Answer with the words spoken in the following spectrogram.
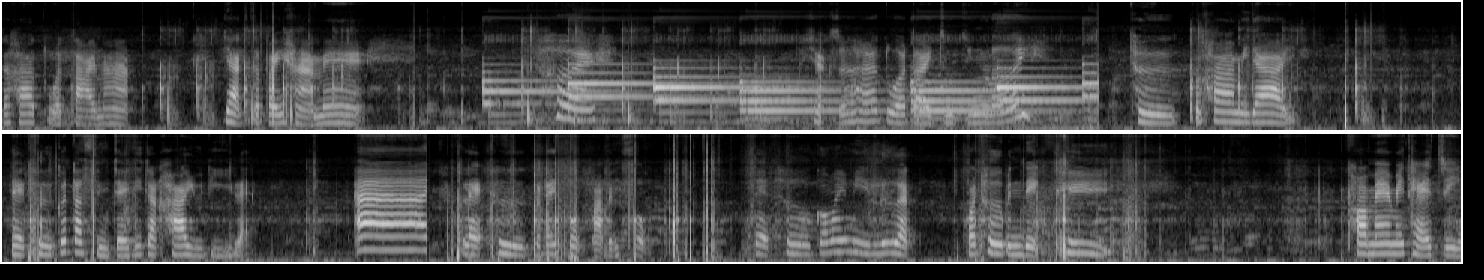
จะฆ่าตัวตายมาก อยากจะไปหาแม่ เฮ้ย อยากจะฆ่าตัวตายจริงๆเลย เธอก็ฆ่าไม่ได้ แต่เธอก็ตัดสินใจที่จะฆ่าอยู่ดีแหละอาและเธอก็ได้ตกมาเป็นศพ แต่เธอก็ไม่มีเลือด เพราะเธอเป็นเด็กที่ พ่อแม่ไม่แท้จริง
